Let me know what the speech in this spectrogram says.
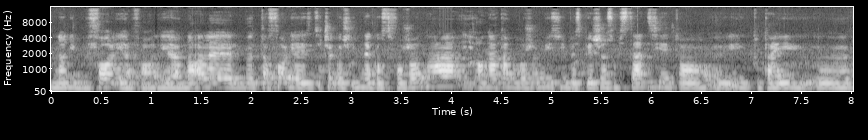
No niby folia, folia, no ale jakby ta folia jest do czegoś innego stworzona i ona tam może mieć niebezpieczne substancje, to i tutaj y,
